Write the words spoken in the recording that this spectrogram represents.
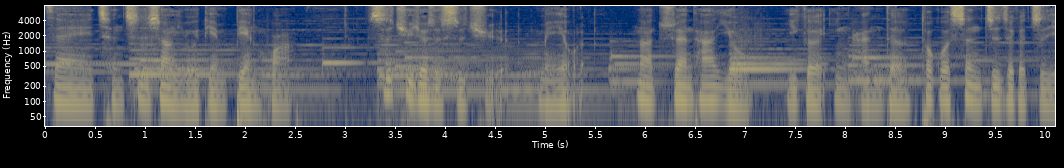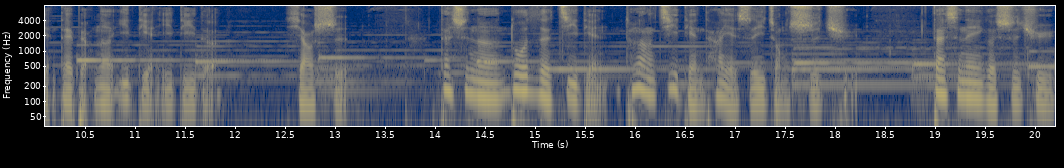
在层次上有一点变化。失去就是失去了，没有了。那虽然它有一个隐含的，透过“甚至”这个字眼，代表那一点一滴的消失，但是呢，落日的祭典，通常祭典它也是一种失去。但是那个失去，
